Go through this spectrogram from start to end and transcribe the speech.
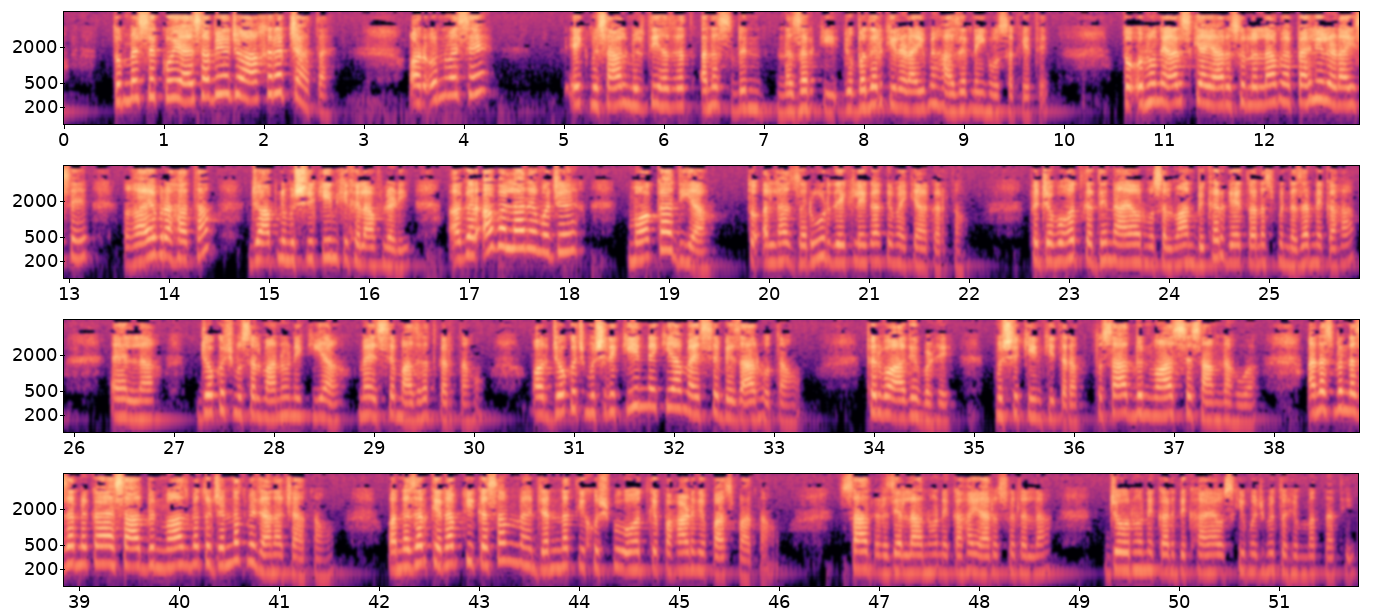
تم میں سے کوئی ایسا بھی ہے جو آخرت چاہتا ہے۔ اور ان میں سے ایک مثال ملتی حضرت انس بن نظر کی، جو بدر کی لڑائی میں حاضر نہیں ہو سکے تھے۔ تو انہوں نے ارض کیا، یا رسول اللہ، میں پہلی لڑائی سے غائب رہا تھا جو آپ نے مشرقین کے خلاف لڑی۔ اگر اب اللہ نے مجھے موقع دیا تو اللہ ضرور دیکھ لے گا کہ میں کیا کرتا ہوں۔ پھر جب بہت کا دن آیا اور مسلمان بکھر گئے تو انس بن نظر نے کہا، اے اللہ، جو کچھ مسلمانوں نے کیا، میں اس سے معذرت کرتا ہوں، اور جو کچھ مشرقین نے کیا، میں اس سے بیزار ہوتا ہوں۔ پھر وہ آگے بڑھے مشرقین کی طرف۔ تو سعد بن معاذ سے سامنا ہوا۔ انس بن نظر نے کہا سعد بن معاذ، میں تو جنت میں جانا چاہتا ہوں، اور نظر کے رب کی قسم، میں جنت کی خوشبو عہد کے پہاڑ کے پاس پاتا ہوں۔ سعد رضی اللہ عنہ نے کہا، یا رسول اللہ، جو انہوں نے کر دکھایا، اس کی مجھ میں تو ہمت نہ تھی۔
